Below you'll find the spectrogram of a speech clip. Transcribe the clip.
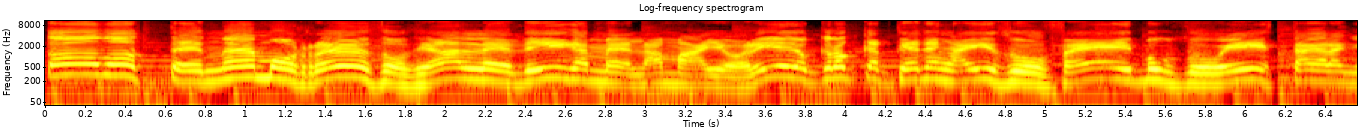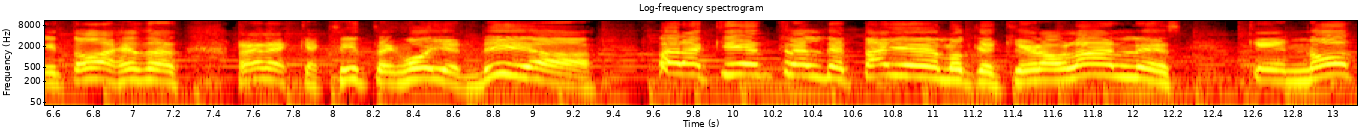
todos tenemos redes sociales, díganme, la mayoría yo creo que tienen ahí su Facebook, su Instagram y todas esas redes que existen hoy en día. Pero aquí entra el detalle de lo que quiero hablarles, que no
